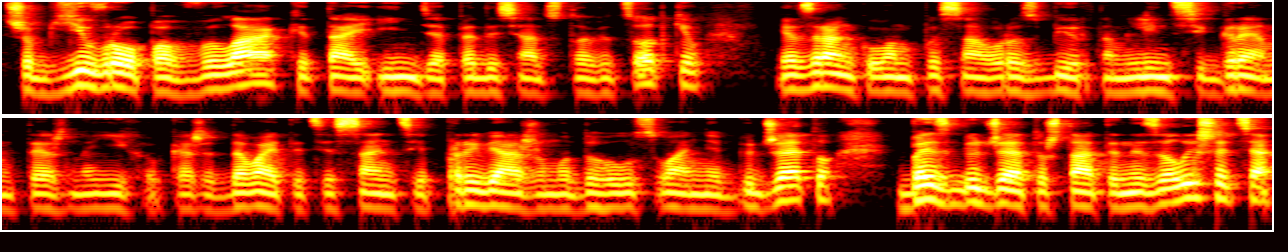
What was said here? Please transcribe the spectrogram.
щоб Європа ввела Китай, Індія 50-100%. Я зранку вам писав розбір. Там Лінсі Грем теж наїхав. каже: давайте ці санкції прив'яжемо до голосування бюджету. Без бюджету штати не залишаться.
